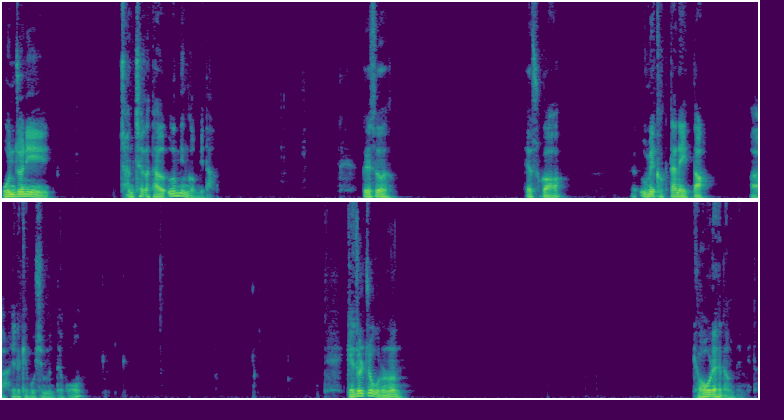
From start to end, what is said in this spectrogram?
온전히 전체가 다 음인 겁니다. 그래서 해수가 음의 극단에 있다. 아, 이렇게 보시면 되고. 계절적으로는 겨울에 해당됩니다.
